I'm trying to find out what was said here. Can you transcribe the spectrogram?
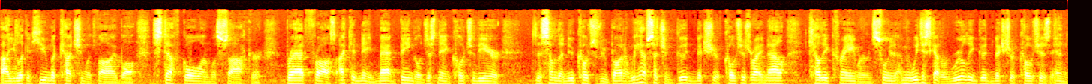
Uh, you look at Hugh McCutcheon with volleyball, Steph Golan with soccer, Brad Frost. I could name Matt Bingle, just named Coach of the Year. To some of the new coaches we brought in, we have such a good mixture of coaches right now. Kelly Kremer and swimming. I mean, we just got a really good mixture of coaches, and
